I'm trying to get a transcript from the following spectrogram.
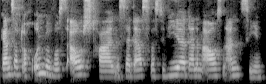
ganz oft auch unbewusst ausstrahlen, ist ja das, was wir dann im Außen anziehen.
